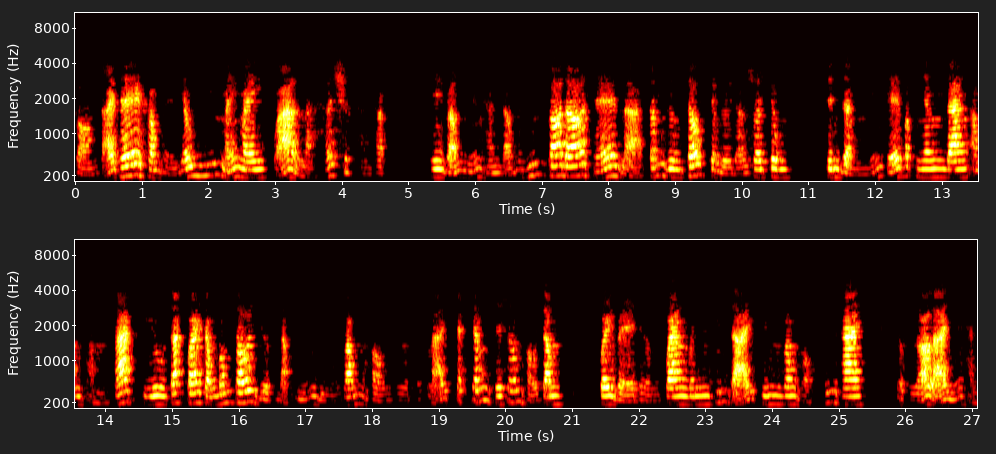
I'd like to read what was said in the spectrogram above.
còn tại thế không hề giấu giếm mảy may, quả là hết sức thành thật. Hy vọng những hành động hiếm có đó sẽ là tấm gương tốt cho người đời soi chung. Tin rằng những kẻ bất nhân đang âm thầm tác yêu tác quái trong bóng tối được đọc những điều vong hồn vừa thuật lại chắc chắn sẽ sớm hội tâm quay về đường quang minh chính đại xin văn hồn thứ hai thuật rõ lại những hành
